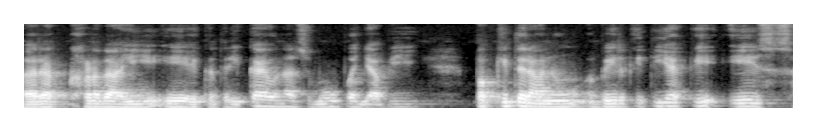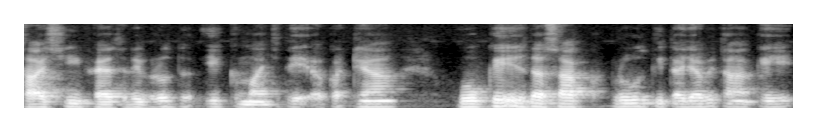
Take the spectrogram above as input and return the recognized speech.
ਰੱਖਣ ਦਾ ਹੀ ਇਹ ਇੱਕ ਤਰੀਕਾ ਹੈ। ਉਹਨਾਂ ਸਮੂਹ ਪੰਜਾਬੀ ਪੱਕੀ ਤਰ੍ਹਾਂ ਨੂੰ ਅਪੀਲ ਕੀਤੀ ਹੈ ਕਿ ਇਸ ਸਾਜ਼ਿਸ਼ੀ ਫੈਸਲੇ ਵਿਰੁੱਧ ਇੱਕ ਮੰਚ ਤੇ ਇਕੱਠਿਆਂ ਹੋ ਕੇ ਇਸ ਦਾ ਸਖਤ ਵਿਰੋਧ ਕੀਤਾ ਜਾਵੇ ਤਾਂ ਕਿ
